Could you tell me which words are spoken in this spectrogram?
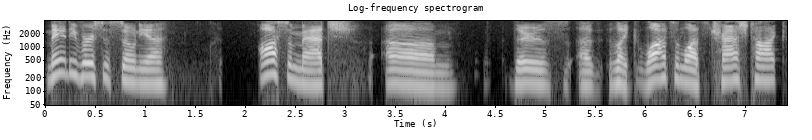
Mandy versus Sonya, awesome match. Um, there's uh, like lots and lots of trash talk,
